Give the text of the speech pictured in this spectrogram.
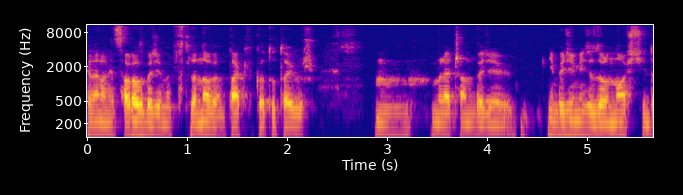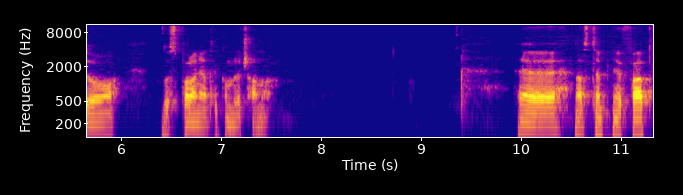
generalnie cały raz będziemy w tlenowym, tak? Tylko tutaj już mleczan będzie, nie będzie mieć zdolności do, do spalania tego mleczanu. E, następnie fat,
